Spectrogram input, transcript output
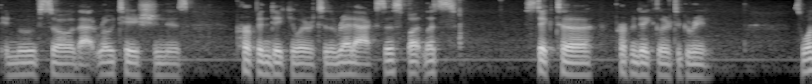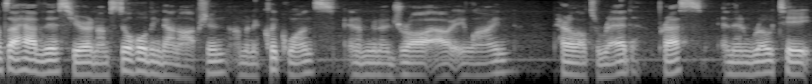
it moves so that rotation is perpendicular to the red axis, but let's stick to perpendicular to green. So once I have this here and I'm still holding down option, I'm going to click once and I'm going to draw out a line parallel to red, press, and then rotate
